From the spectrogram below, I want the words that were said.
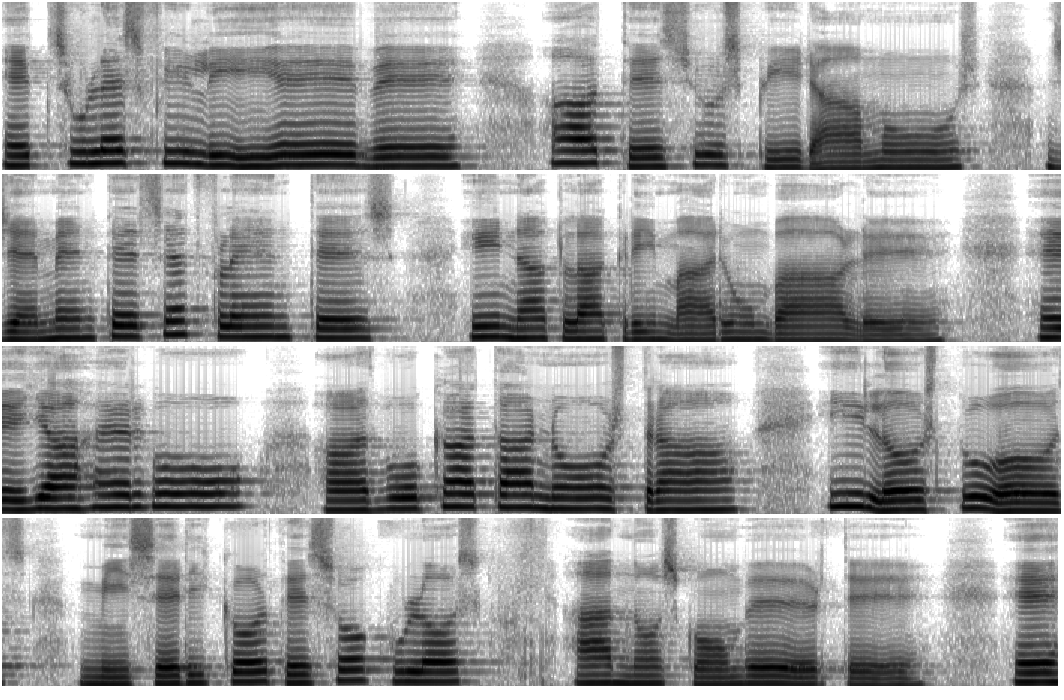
exules filii ebe, a te suspiramus, gementes et flentes, in ac lacrimarum vale. Ella ergo, advocata nostra, y los tuos misericordes oculos, ad nos converte. E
